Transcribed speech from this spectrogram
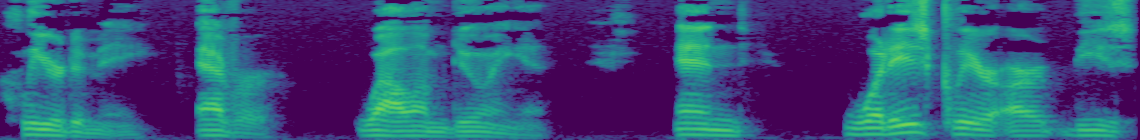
clear to me ever while I'm doing it. And what is clear are these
